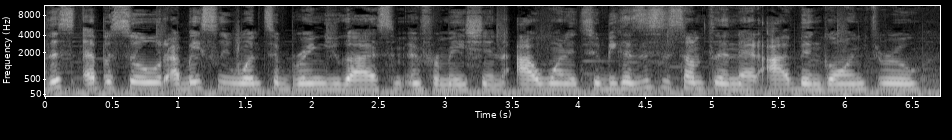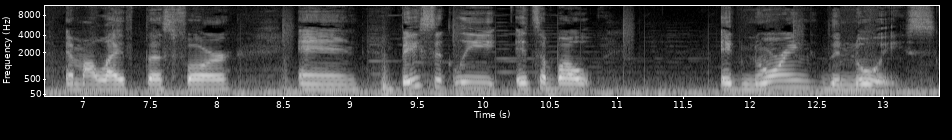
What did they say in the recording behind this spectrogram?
this episode, I basically want to bring you guys some information. I wanted to because this is something that I've been going through in my life thus far, and basically, it's about ignoring the noise.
